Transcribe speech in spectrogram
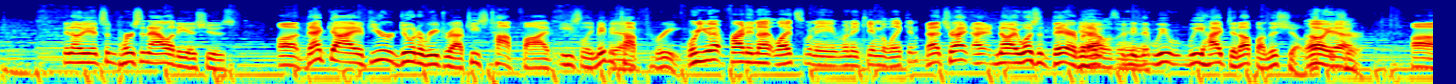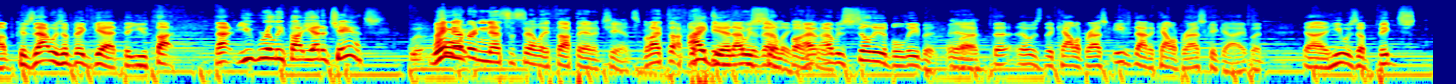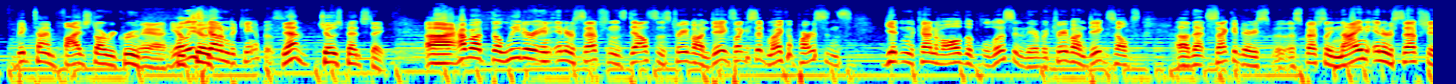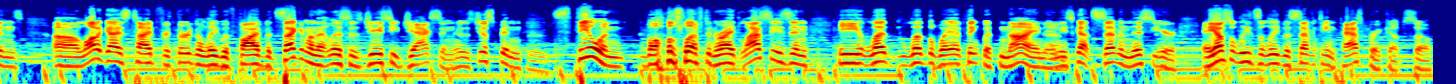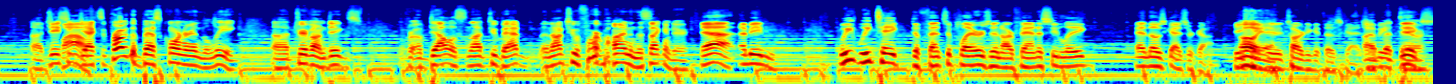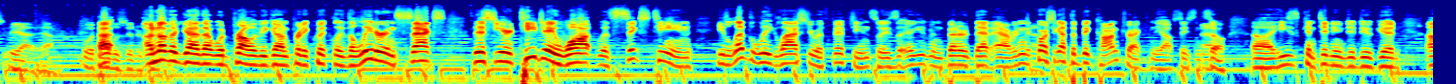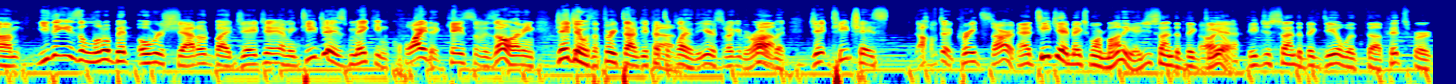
you know, he had some personality issues. Uh, that guy, if you're doing a redraft, he's top five easily, maybe Yeah. top three. Were you at Friday Night Lights when he when he came to Lincoln? That's right. I, no, I wasn't there, but Yeah, I, I wasn't I mean, either. we we hyped it up on this show. Oh, for yeah. sure. Uh, because that was a big get that you thought that you really thought you had a chance. I Where- never necessarily thought they had a chance, but I thought I did. I was silly. I. I was silly to believe it. Yeah. That was the Calibraska. He's not a Calibraska guy, but uh, he was a big, big time five star recruit. Yeah, yeah. At least chose- got him to campus. Yeah, chose Penn State. Uh, how about the leader in interceptions, Dallas's Trevon Diggs? Like I said, Micah Parsons getting kind of all the publicity there, but Trevon Diggs helps uh, that secondary, especially nine interceptions. Uh, a lot of guys tied for third in the league with five, but second on that list is J.C. Jackson, who's just been stealing balls left and right. Last season, he led led the way, I think, with nine, and he's got seven this year. And he also leads the league with 17 pass breakups. So uh, J.C. Wow. Jackson, probably the best corner in the league. Uh, Trevon Diggs of Dallas, not too bad, not too far behind in the secondary. Yeah, I mean, we we take defensive players in our fantasy league, and those guys are gone. You Oh, yeah. it's hard to get those guys. I I, mean, Diggs, yeah, yeah, with Uh, those interceptions. another guy that would probably be gone pretty quickly. The leader in sacks this year, T.J. Watt with 16. He led the league last year with 15, so he's even better at that average. And of course, he got the big contract in the offseason, so uh, he's continuing to do good. Um, you think he's a little bit overshadowed by J.J.? I mean, T.J. is making quite a case of his own. I mean, J.J. was a three-time defensive Yeah. player of the year, so don't get me wrong, Well- but J- T.J.'s off to a great start. And TJ makes more money. He just signed the big deal. Oh, yeah. He just signed the big deal with uh, Pittsburgh.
